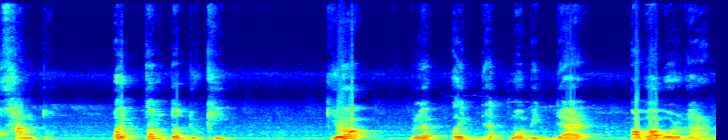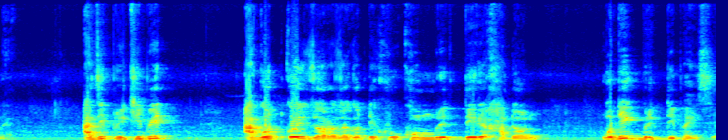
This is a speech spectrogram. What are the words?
অশান্ত, অত্যন্ত দুখী। কিয়? বোলে অধ্যাত্ম বিদ্যাৰ অভাৱৰ কাৰণে। আজি পৃথিৱীত আগতকৈ জনজাগতিক সুখ সমৃদ্ধিৰ সাধন অধিক বৃদ্ধি পাইছে।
